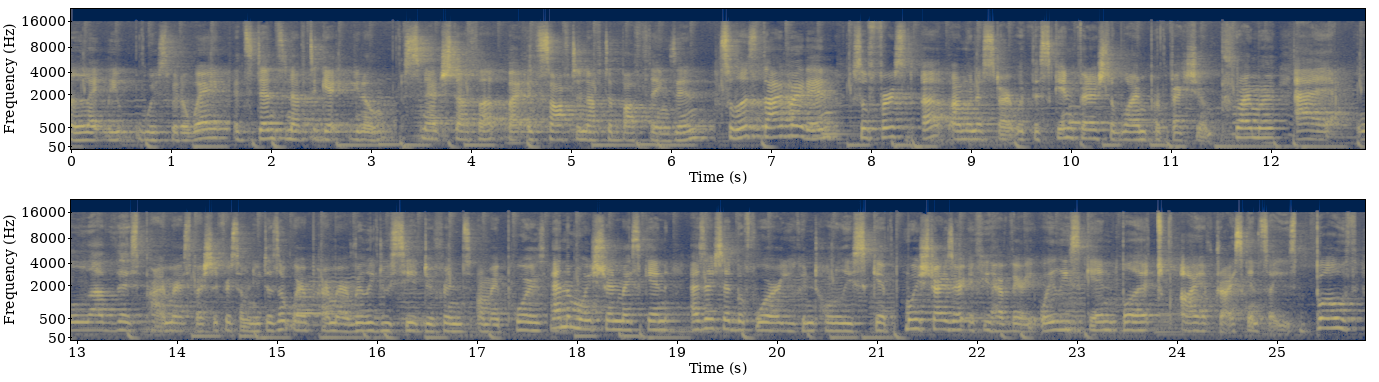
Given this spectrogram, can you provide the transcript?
lightly wisp it away. It's dense enough to get, you know, snatch stuff up, but it's soft enough to buff things in. So let's dive right in. So first up, I'm gonna start with the Skin Fetish Sublime Perfection Primer. I love this primer, especially for someone who doesn't wear primer. I really do see a difference on my pores and the moisture in my skin skin. As I said before, you can totally skip moisturizer if you have very oily skin, but I have dry skin, so I use both.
